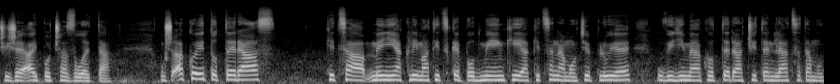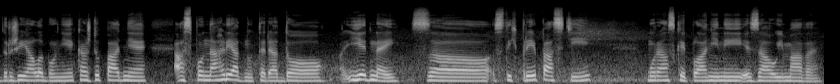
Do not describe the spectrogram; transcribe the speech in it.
čiže aj počas leta. Už ako je to teraz, keď sa menia klimatické podmienky a keď sa nám otepluje, uvidíme, ako teda, či ten ľad sa tam udrží alebo nie. Každopádne aspoň nahliadnúť teda do jednej z, z tých priepastí Muránskej planiny je zaujímavé.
